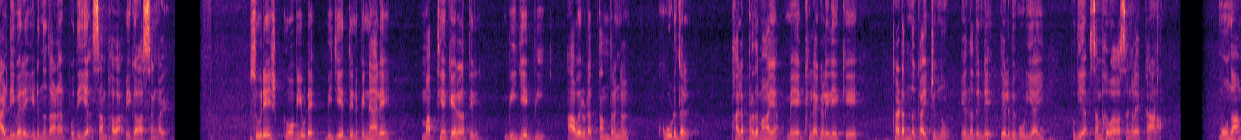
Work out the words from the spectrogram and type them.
അടിവരെ ഇടുന്നതാണ് പുതിയ സംഭവ വികാസങ്ങൾ. സുരേഷ് ഗോപിയുടെ വിജയത്തിനു പിന്നാലെ മധ്യ കേരളത്തിൽ ബി ജെ പി അവരുടെ തന്ത്രങ്ങൾ കൂടുതൽ ഫലപ്രദമായ മേഖലകളിലേക്ക് കടന്നു കയറ്റുന്നു എന്നതിന്റെ തെളിവ് കൂടിയായി പുതിയ സംഭവവാസങ്ങളെ കാണാം. മൂന്നാം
